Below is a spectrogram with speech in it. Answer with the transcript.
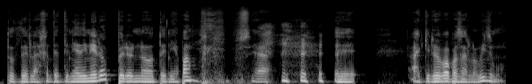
Entonces la gente tenía dinero, pero no tenía pan. o sea, eh, aquí nos va a pasar lo mismo.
